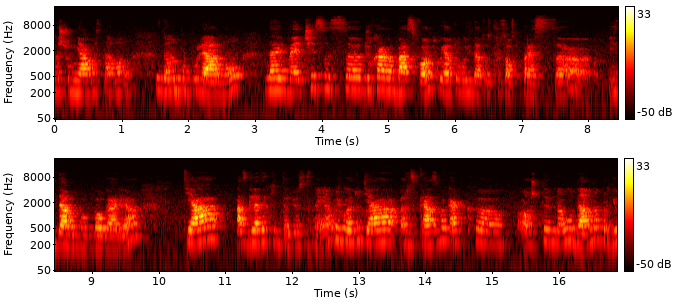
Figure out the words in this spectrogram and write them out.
нашумява, става да. много популярно. Най-вече с Джохана Басфорд, която издателство Soft Press издават в България. Тя, аз гледах интервю с нея, в което тя разказва как още много отдавна, преди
